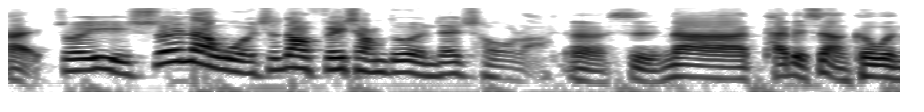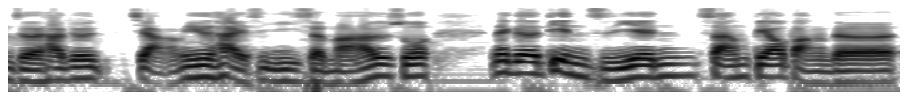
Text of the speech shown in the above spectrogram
嗨，所以虽然我知道非常多人在抽啦，嗯，是。那台北市长柯文哲他就讲，因为他也是医生嘛，他就说那个电子烟商标榜的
